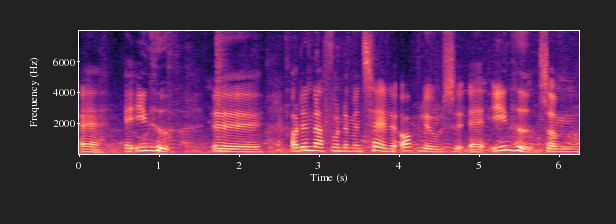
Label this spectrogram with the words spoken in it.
af, af enhed. Øh, og den der fundamentale oplevelse af enhed, som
